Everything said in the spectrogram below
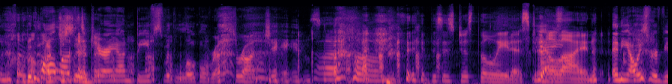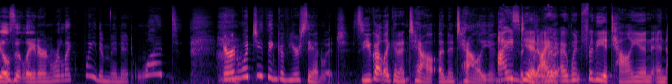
but Paul I'm just loves to carry on beefs with local restaurant chains. this is just the latest in a line. and he always reveals it later and we're like wait a minute what aaron what'd you think of your sandwich so you got like an ital an italian I basically, did. I. I went for the Italian and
